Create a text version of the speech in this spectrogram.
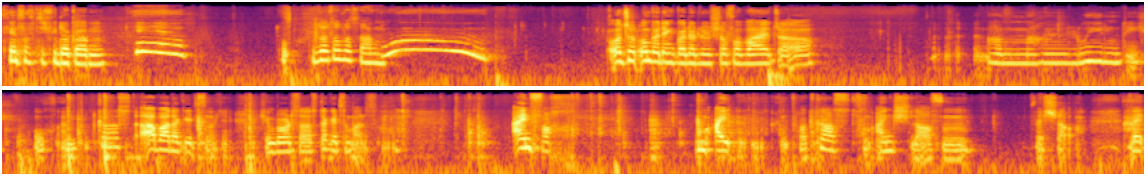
54 Wiedergaben. Yeah. Du, du sollst auch was sagen. Und schaut unbedingt bei der Löscher vorbei. Da haben- machen Louis und ich auch einen Podcast. Aber da geht's noch nicht um Brawl Stars. Da geht's um alles. Einfach um ein, ein Podcast zum Einschlafen, Wäsche, Wä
